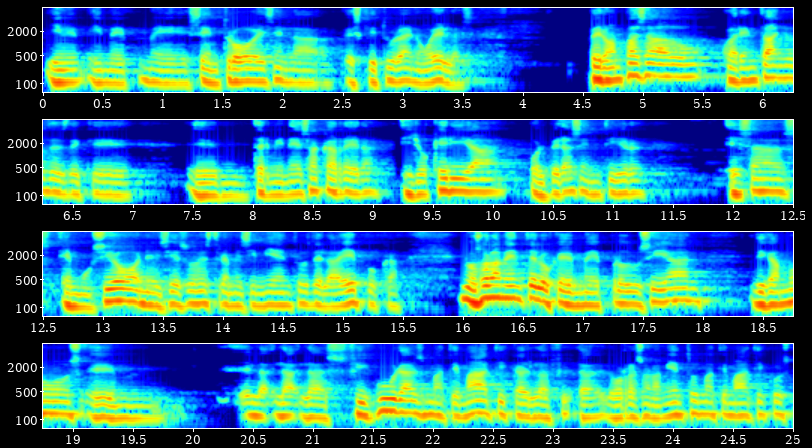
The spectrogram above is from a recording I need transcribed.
y, me, centró es en la escritura de novelas. Pero han pasado 40 años desde que em, terminé esa carrera y yo quería volver a sentir esas emociones y esos estremecimientos de la época. No solamente lo que me producían, digamos, em, las figuras matemáticas, los razonamientos matemáticos,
